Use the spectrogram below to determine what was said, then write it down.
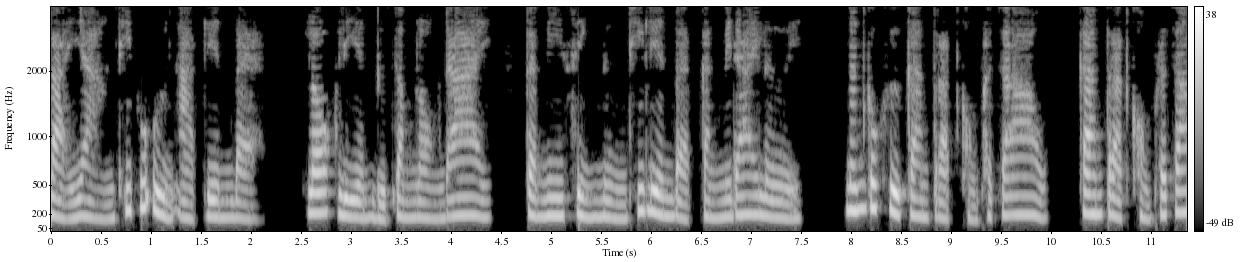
หลายอย่างที่ผู้อื่นอาจเรียนแบบ ลอกเลียนหรือจำลองได้ แต่มีสิ่งหนึ่งที่เรียนแบบกันไม่ได้เลย นั่นก็คือการตรัสของพระเจ้า การตรัสของพระเจ้า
